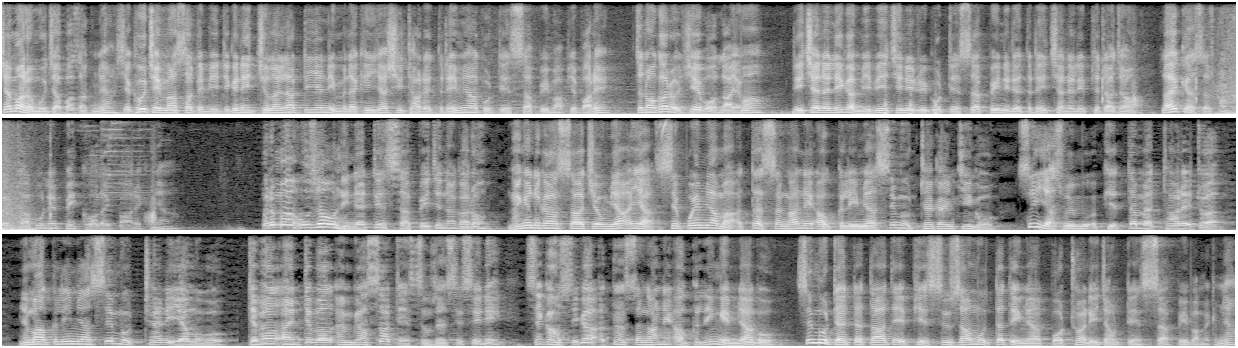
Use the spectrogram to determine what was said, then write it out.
ကျမ်းမာတော်မူကြပါစားခင်ဗျာယခုချိန်မှာစတင်ပြီးဒီကနေ့ဇွန်လလ1ရက်နေ့မနက်ခင်းရရှိထားတဲ့သတင်းများကိုတင်ဆက်ပေးမှာဖြစ်ပါတယ်ကျွန်တော်ကတော့ရဲဘော်လာရမှာဒီ channel လေးကမြေပြင်ချင်းတွေကိုတင်ဆက်ပေးနေတဲ့သတင်း channel လေးဖြစ်တာကြောင့် like and subscribe လုပ်ထားဖို့လည်းဖိတ်ခေါ်လိုက်ပါတယ်ခင်ဗျာပထမဦးဆုံးအနေနဲ့တင်ဆက်ပေးချင်တာကတော့နိုင်ငံတကာစာချုပ်များအရစစ်ပွဲများမှာအသက်15နှစ်အောက်ကလေးများစစ်မှုထမ်းကိုင်းခြင်းကိုစစ်ရဆွေးမှုအဖြစ်သတ်မှတ်ထားတဲ့အတွက်မြန်မာကလေးများစစ်မှုထမ်းနေရမှုကို Double I Double M ကစတင်စုံစမ်းစစ်ဆေးနေ စစ်ကောင်စီကအသက်15နှစ်အောက်ကလေးငယ်များကိုစစ်မှုတန်းတပ်သားတဲ့အဖြစ်စုဆောင်းမှုတပ်တွေများပေါ်ထွက်နေကြောင်းတင်ဆက်ပေးပါမယ်ခင်ဗျာ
